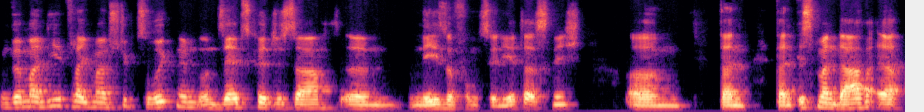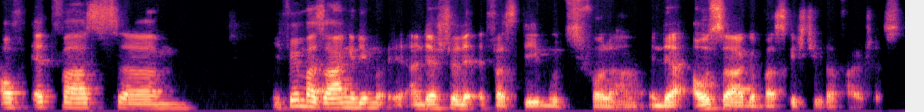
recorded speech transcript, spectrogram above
und wenn man die vielleicht mal ein Stück zurücknimmt und selbstkritisch sagt, ähm, nee, so funktioniert das nicht, ähm, dann, dann ist man da äh, auch etwas, ähm, ich will mal sagen, dem, an der Stelle etwas demutsvoller in der Aussage, was richtig oder falsch ist.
